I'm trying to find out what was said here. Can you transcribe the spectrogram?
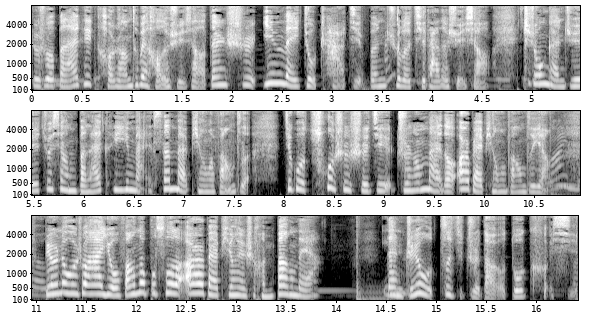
就说本来可以考上特别好的学校，但是因为就差几分去了其他的学校，这种感觉就像本来可以买三百平的房子，结果错失时机，只能买到二百平的房子一样。别人都会说啊，有房子不错了，二百平也是很棒的呀，但只有自己知道有多可惜。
